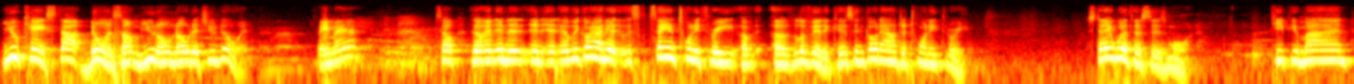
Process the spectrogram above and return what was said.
You can't stop doing something you don't know that you're doing. Amen? Amen. So, so and, and, and, and we go down here, stay in 23 of, of Leviticus and go down to 23. Stay with us this morning. Keep your mind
